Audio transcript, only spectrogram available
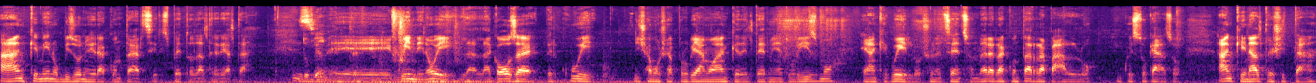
ha anche meno bisogno di raccontarsi rispetto ad altre realtà. Indubbiamente. E quindi noi la, la cosa per cui diciamo ci appropriamo anche del termine turismo è anche quello, cioè nel senso andare a raccontare Rapallo in questo caso anche in altre città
